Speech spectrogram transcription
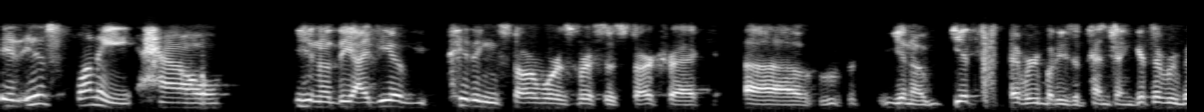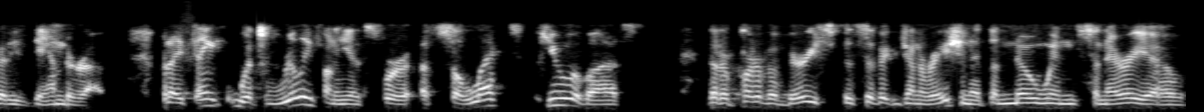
it is funny how you know the idea of pitting Star Wars versus Star Trek, uh, you know, gets everybody's attention, gets everybody's dander up. But I think what's really funny is for a select few of us that are part of a very specific generation, it's a no-win scenario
